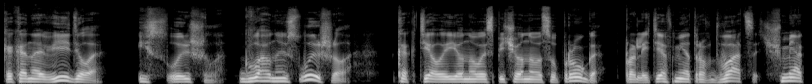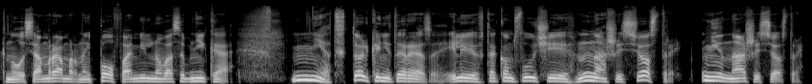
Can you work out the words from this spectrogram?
как она видела и слышала, главное, слышала, как тело ее новоиспеченного супруга пролетев метров двадцать, шмякнулась о мраморный пол фамильного особняка. Нет, только не Тереза. Или, в таком случае, наши сестры. Не наши сестры.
